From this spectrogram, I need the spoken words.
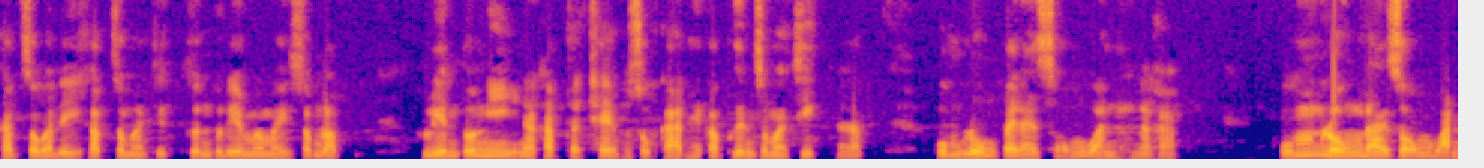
ครับสวัสดีครับสมาชิกสวนทุเรียนมาใหม่สำหรับทุเรียนต้นนี้นะครับ จะแชร์ประสบการณ์ให้กับเพื่อนสมาชิกนะครับ ผมลงไปได้สองวันนะครับ ผมลงได้สองวัน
